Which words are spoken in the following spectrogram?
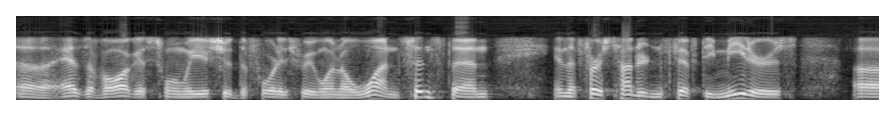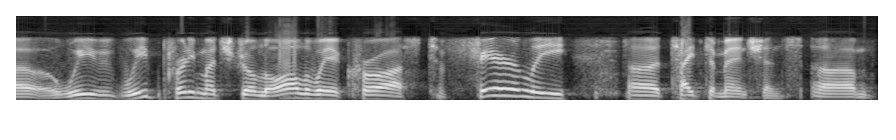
uh, as of August when we issued the 43101. Since then, in the first 150 meters, uh, we've we've pretty much drilled all the way across to fairly uh, tight dimensions. Um,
